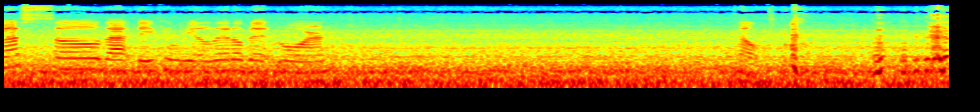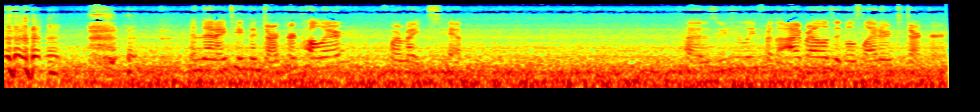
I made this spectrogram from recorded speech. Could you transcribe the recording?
just so that they can be a little bit more felt. and then I take the darker color for my tip because usually for the eyebrows it goes lighter to darker.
